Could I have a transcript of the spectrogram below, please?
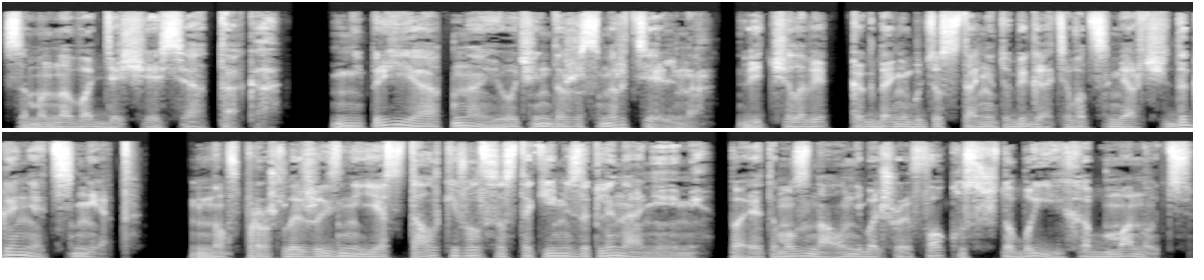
Самонаводящаяся атака. Неприятно и очень даже смертельно, ведь человек когда-нибудь устанет убегать, а вот смерч догонять нет. Но в прошлой жизни я сталкивался с такими заклинаниями, поэтому знал небольшой фокус, чтобы их обмануть.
